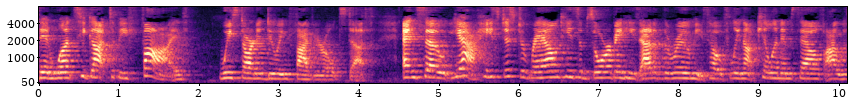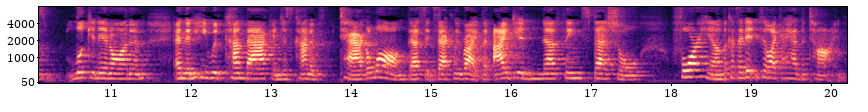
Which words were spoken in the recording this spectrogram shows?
then once he got to be five, we started doing five year old stuff. And so, yeah, he's just around, he's absorbing, he's out of the room, he's hopefully not killing himself. I was looking in on him, and then he would come back and just kind of tag along. That's exactly right. But I did nothing special for him because I didn't feel like I had the time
